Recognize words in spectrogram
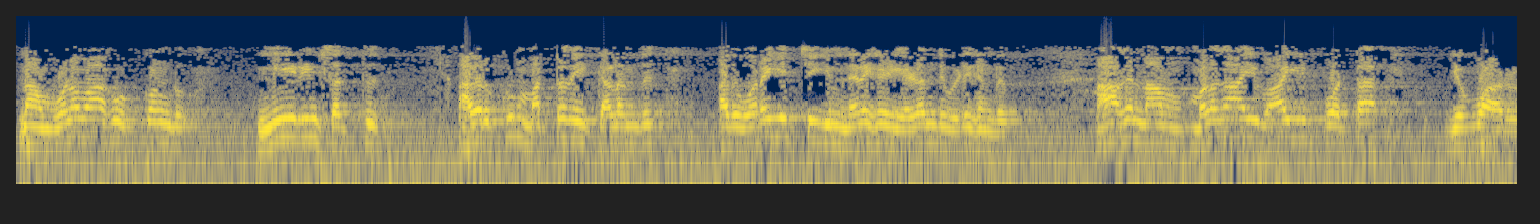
நாம் உணவாக உட்கொண்டு நீரின் சத்து அதற்குள் மற்றதை கலந்து அது உரையச் செய்யும் நிலைகள் இழந்து விடுகின்றது. ஆக நாம் மிளகாய் வாயில் போட்டால் எவ்வாறு?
